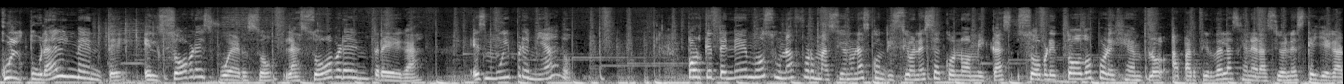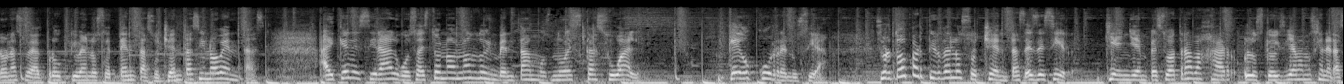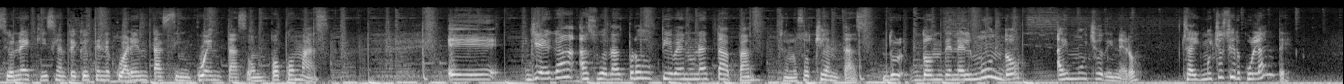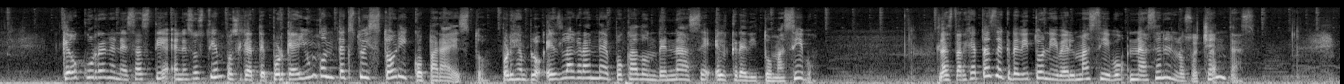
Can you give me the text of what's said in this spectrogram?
culturalmente, el sobreesfuerzo, la sobreentrega, es muy premiado. Porque tenemos una formación, unas condiciones económicas, sobre todo, por ejemplo, a partir de las generaciones que llegaron a su edad productiva en los 70s, 80s y 90s. Hay que decir algo, o sea, esto no nos lo inventamos, no es casual. ¿Qué ocurre, Lucía? Sobre todo a partir de los 80s, es decir, quien ya empezó a trabajar, los que hoy llamamos generación X, gente que hoy tiene 40, 50 o un poco más, eh, llega a su edad productiva en una etapa, son los 80, donde en el mundo hay mucho dinero, o sea, hay mucho circulante. ¿Qué ocurren en, esas en esos tiempos? Fíjate, porque hay un contexto histórico para esto. Por ejemplo, es la gran época donde nace el crédito masivo. Las tarjetas de crédito a nivel masivo nacen en los 80.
